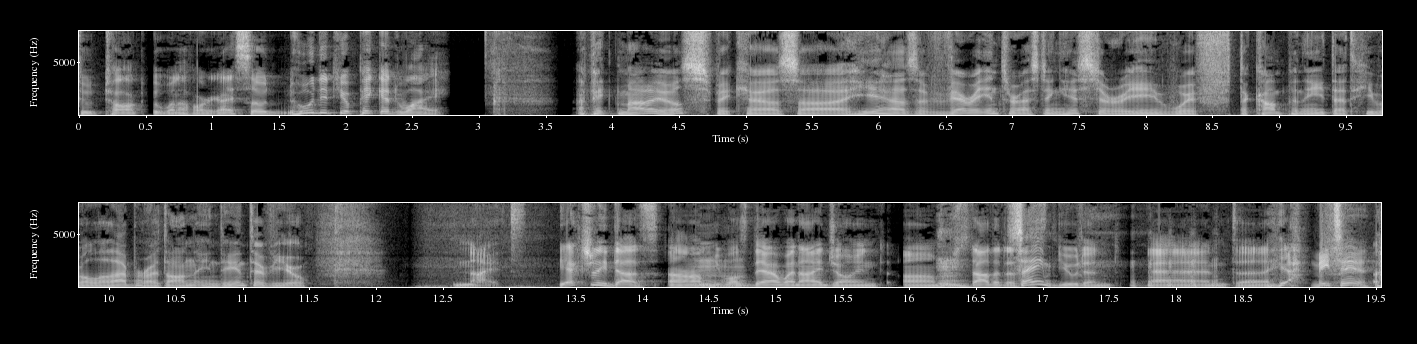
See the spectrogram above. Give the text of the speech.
to talk to one of our guys. So, who did you pick and why? I picked Marius because uh, he has a very interesting history with the company that he will elaborate on in the interview. Nice. He actually does. Um, He was there when I joined. Um, started as Same. a student, and uh, yeah, Me too.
